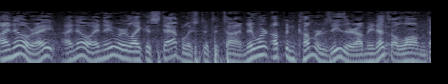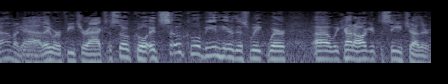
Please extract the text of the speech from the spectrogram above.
I know, right? I know, and they were like established at the time. They weren't up and comers either. I mean, that's a long time ago. Yeah, they were feature acts. It's so cool. It's so cool being here this week where uh, we kind of all get to see each other.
